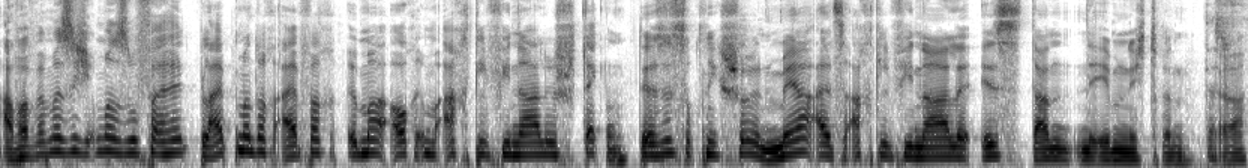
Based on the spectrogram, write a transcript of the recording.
aber wenn man sich immer so verhält, bleibt man doch einfach immer auch im Achtelfinale stecken. Das ist doch nicht schön. Mehr als Achtelfinale ist dann eben nicht drin. Das, ja.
